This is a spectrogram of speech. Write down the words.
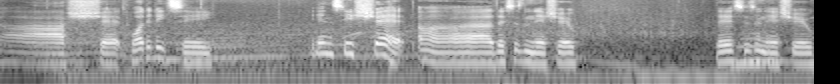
Ah, shit. What did he see? He didn't see shit. Ah, uh, this is an issue. This is an issue.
